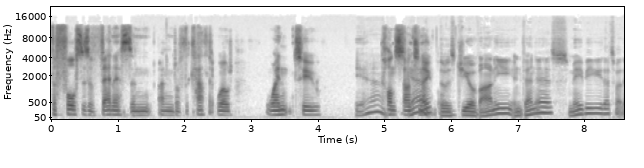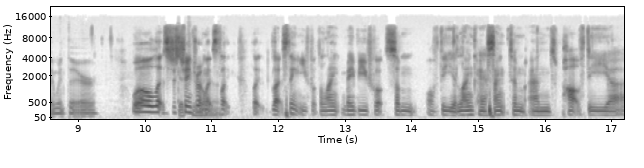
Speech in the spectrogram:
the forces of Venice and, and of the Catholic world went to Yeah. Constantinople. Yeah, there was Giovanni in Venice. Maybe that's why they went there. Well, let's just Get change around. Let's like, like let's think you've got the Lan- maybe you've got some of the Lancea et Sanctum and part of the uh,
